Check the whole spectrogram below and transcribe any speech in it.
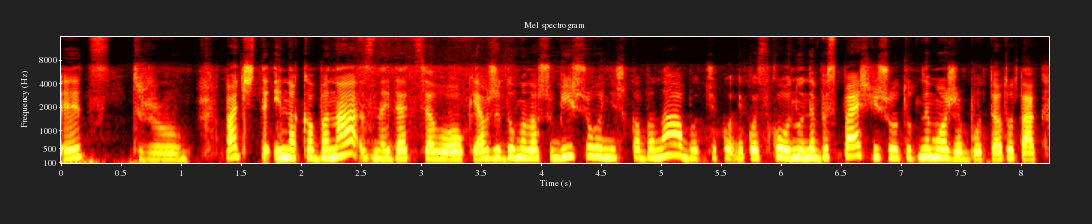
it's True. Бачите, і на кабана знайдеться вовк. Я вже думала, що більшого, ніж кабана, або якогось такого ну, небезпечнішого тут не може бути. Ото так.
